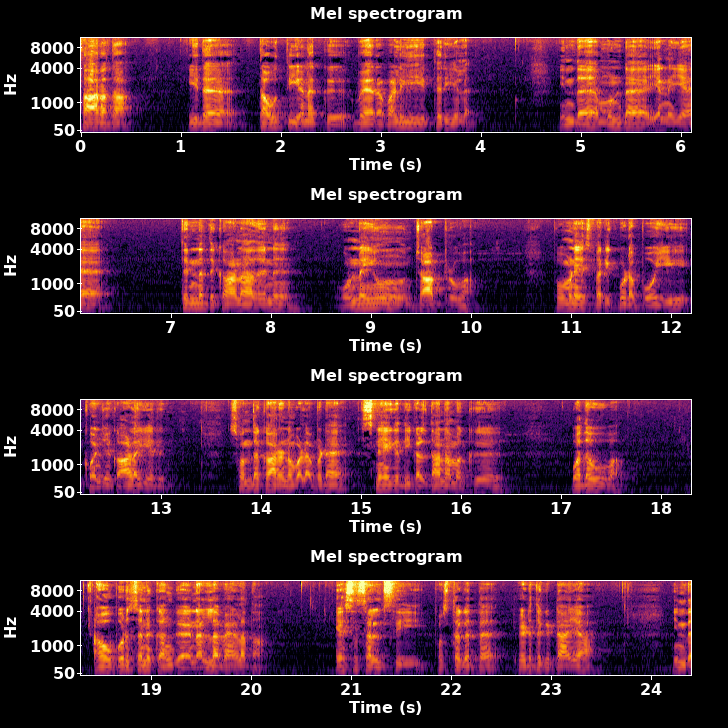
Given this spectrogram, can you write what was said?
சாரதா இதை தவுத்தி எனக்கு வேற வழி தெரியல. இந்த முண்டை என்னைய தின்னது காணாதுன்னு உன்னையும் சாப்பிட்ருவா புவனேஸ்வரி கூட போய் கொஞ்ச காலம் இரு. சொந்தக்காரனுவளை விட சிநேகிதிகள் தான் நமக்கு உதவுவா. அவ புருஷனுக்கு அங்கே நல்ல வேலை தான் எஸ்எஸ்எல்சி புஸ்தகத்தை எடுத்துக்கிட்டாயா? இந்த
